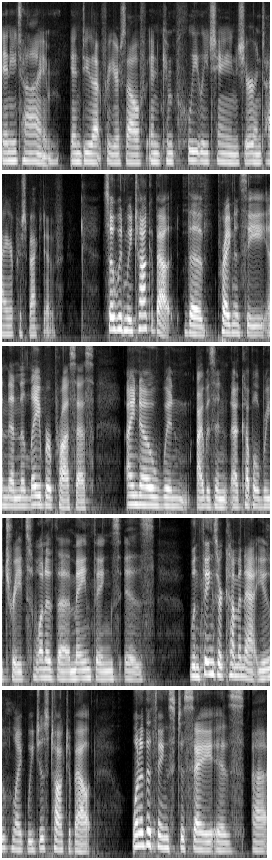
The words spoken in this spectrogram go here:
anytime, and do that for yourself, and completely change your entire perspective. So when we talk about the pregnancy and then the labor process, I know when I was in a couple retreats, one of the main things is when things are coming at you, like we just talked about. One of the things to say is, uh,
